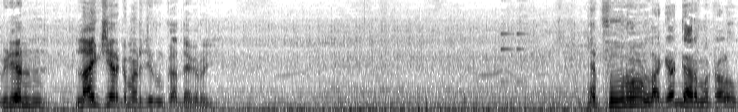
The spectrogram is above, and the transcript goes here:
ਵੀਡੀਓ ਲਾਈਕ ਸ਼ੇਅਰ ਕਮੈਂਟ ਜ਼ਰੂਰ ਕਰ ਦਿਆ ਕਰੋ ਜੀ। ਇਹ ਫੋਨ ਹੋਣ ਲੱਗ ਗਿਆ ਗਰਮ ਕਾਲੂ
